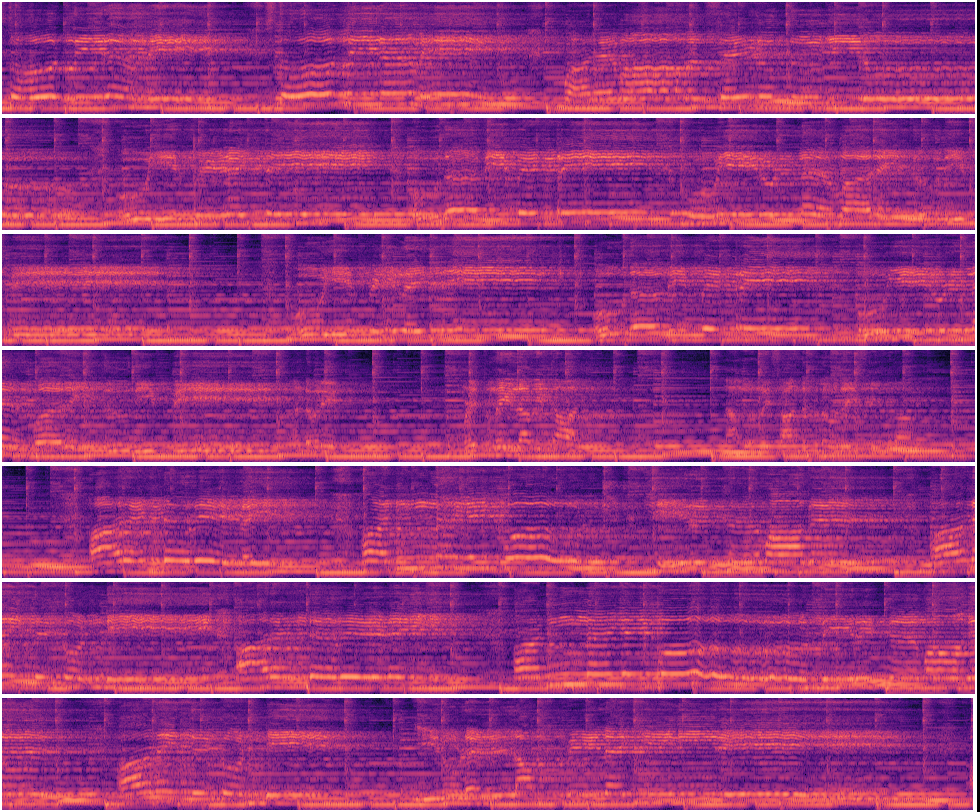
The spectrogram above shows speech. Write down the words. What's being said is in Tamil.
ஸ்தோத்திர இல்லாவிட்டால் நாம் உங்களை சார்ந்து கொள்ள உதவி செய்யலாம். அரண்ட வேளை அன்னையை போல் இறுக்கமாக அணைத்து கொண்டீ அரண்ட வேளை அன்னையை போல் இறுக்கமாக அணைத்து கொண்டீ இருளெல்லாம் விளக்கி நீரே.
